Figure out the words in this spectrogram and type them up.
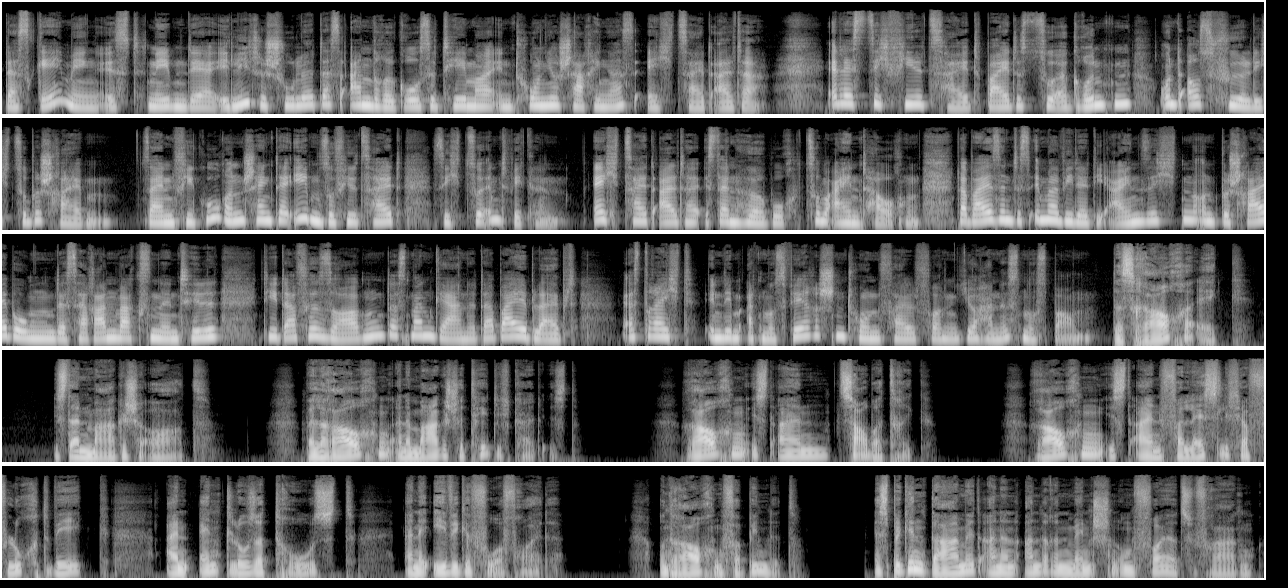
Das Gaming ist neben der Eliteschule das andere große Thema in Tonio Schachingers Echtzeitalter. Er lässt sich viel Zeit, beides zu ergründen und ausführlich zu beschreiben. Seinen Figuren schenkt er ebenso viel Zeit, sich zu entwickeln. Echtzeitalter ist ein Hörbuch zum Eintauchen. Dabei sind es immer wieder die Einsichten und Beschreibungen des heranwachsenden Till, die dafür sorgen, dass man gerne dabei bleibt. Erst recht in dem atmosphärischen Tonfall von Johannes Nussbaum. Das Rauchereck ist ein magischer Ort, weil Rauchen eine magische Tätigkeit ist. Rauchen ist ein Zaubertrick. Rauchen ist ein verlässlicher Fluchtweg, ein endloser Trost, eine ewige Vorfreude. Und Rauchen verbindet. Es beginnt damit, einen anderen Menschen um Feuer zu fragen,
